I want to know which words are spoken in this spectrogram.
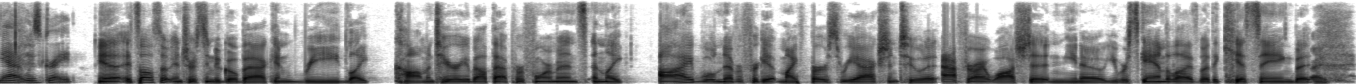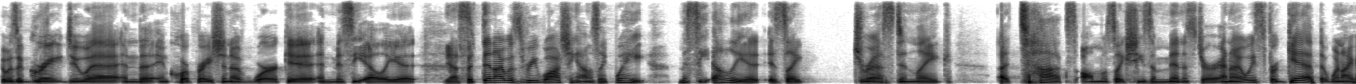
Yeah, it was great. Yeah, it's also interesting to go back and read like commentary about that performance and like I will never forget my first reaction to it after I watched it and you know, you were scandalized by the kissing, but Right. it was a great duet and the incorporation of Work It and Missy Elliott. yes But then I was rewatching, I was like, wait, Missy Elliott is like dressed in like a tux, almost like she's a minister. And I always forget that when I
